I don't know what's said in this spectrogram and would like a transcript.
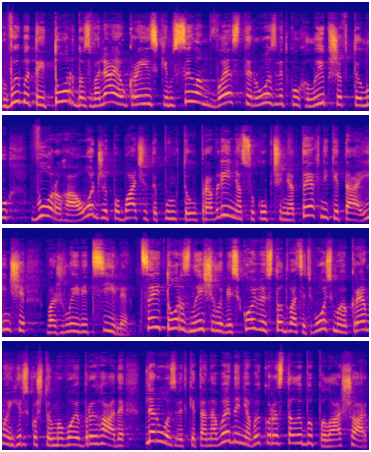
Вибитий Тор дозволяє українським силам вести розвідку глибше в тилу ворога. А отже, побачити пункти управління, сукупчення техніки та інші важливі цілі. Цей Тор знищили військові 128-ї окремої гірсько-штурмової бригади. Для розвідки та наведення використали БПЛА Шарк.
